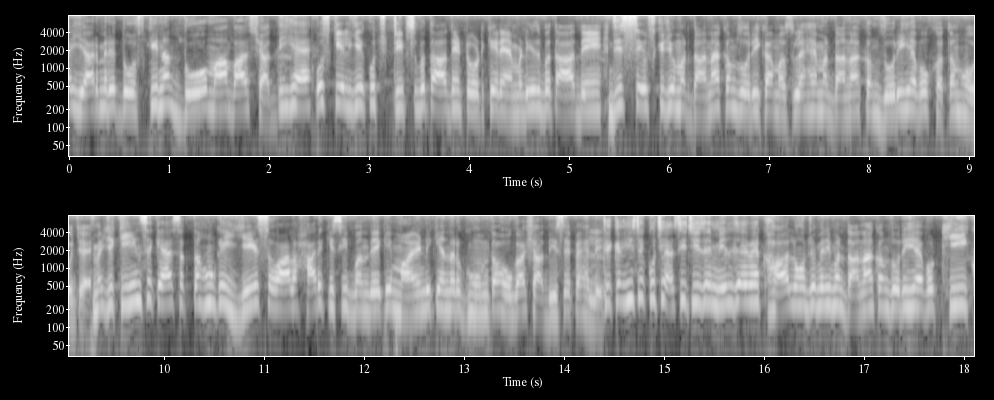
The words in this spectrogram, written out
यार, मेरे दोस्त की ना दो माह बाद शादी है, उसके लिए कुछ टिप्स बता दें, टोटके रेमेडीज बता दें, जिससे उसकी जो मर्दाना कमज़ोरी का मसला है, मर्दाना कमज़ोरी है, वो खत्म हो जाए। मैं यकीन से कह सकता हूँ कि ये सवाल हर किसी बंदे के माइंड के अंदर घूमता होगा शादी से पहले, कि कहीं से कुछ ऐसी चीज़ें मिल जाए, मैं खा लूँ, जो मेरी मर्दाना कमज़ोरी है, वो ठीक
